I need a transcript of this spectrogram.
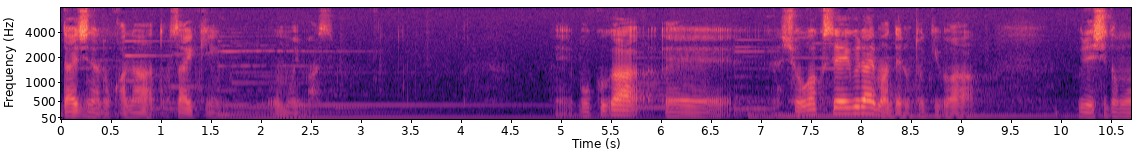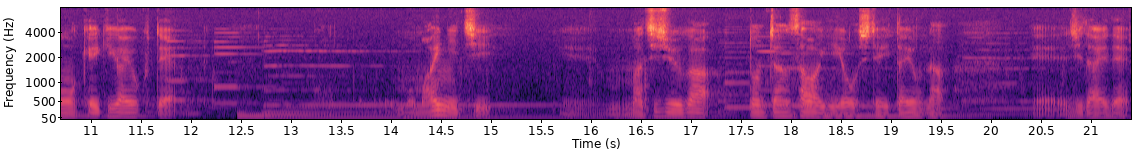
大事なのかなと最近思います、えー、僕が、えー、小学生ぐらいまでの時は嬉野も景気が良くてもう毎日、えー、街中がどんちゃん騒ぎをしていたような、えー、時代で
